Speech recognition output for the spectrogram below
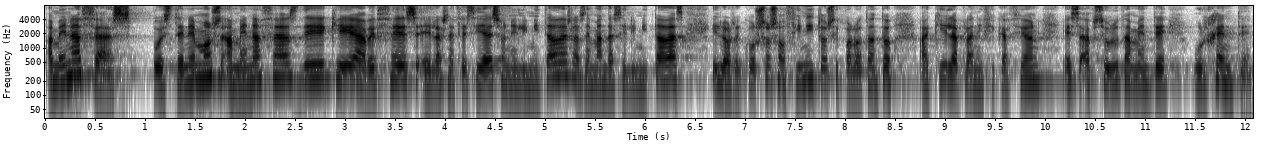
Amenazas. Pues tenemos amenazas de que a veces eh, las necesidades son ilimitadas, las demandas ilimitadas y los recursos son finitos y, por lo tanto, aquí la planificación es absolutamente urgente.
